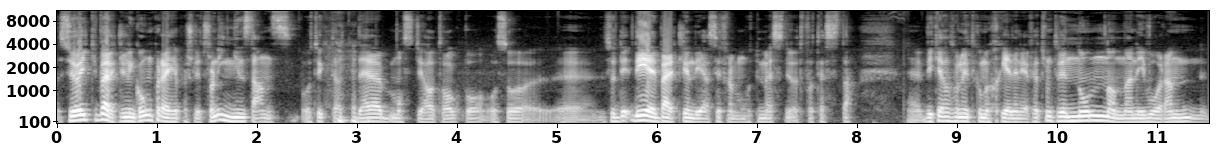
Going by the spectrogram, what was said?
Så jag gick verkligen igång på det helt plötsligt från ingenstans och tyckte att det här måste jag ha tag på. Och så eh, så det, det är verkligen det jag ser fram emot mest nu, att få testa. Eh, vilket antagligen inte kommer ske där nere, för jag tror inte det är någon annan i våran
